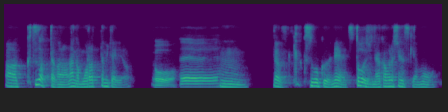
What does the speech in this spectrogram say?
あ、靴だったかな？なんかもらったみたいだよ。おうえーうん。だからすごくね、当時中村俊輔はもう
